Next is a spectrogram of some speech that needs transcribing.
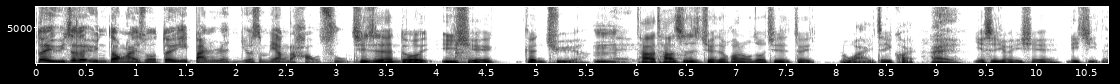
对于这个运动来说，对于一般人有什么样的好处？其实很多医学根据啊，嗯，他他是觉得划龙舟其实对乳癌这一块哎，也是有一些立即的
